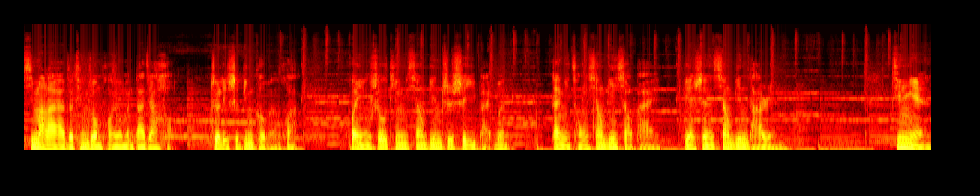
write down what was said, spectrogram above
喜马拉雅的听众朋友们，大家好，这里是宾客文化，欢迎收听香槟知识一百问，带你从香槟小白变身香槟达人。今年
